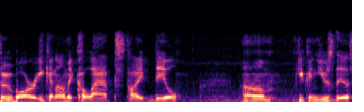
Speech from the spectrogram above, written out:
FUBAR economic collapse type deal um, you can use this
